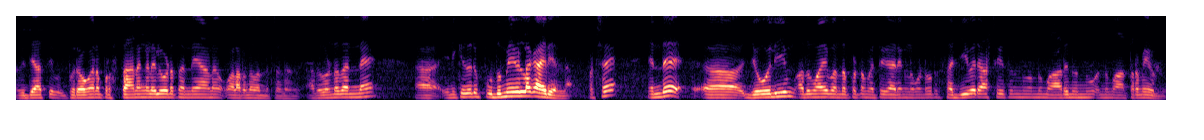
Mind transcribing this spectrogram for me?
വിദ്യാർത്ഥി പുരോഗമന പ്രസ്ഥാനങ്ങളിലൂടെ തന്നെയാണ് വളർന്നു വന്നിട്ടുള്ളത്. അതുകൊണ്ട് തന്നെ എനിക്കിതൊരു പുതുമയുള്ള കാര്യമല്ല. പക്ഷേ എന്റെ ജോലിയും അതുമായി ബന്ധപ്പെട്ട മറ്റു കാര്യങ്ങളും കൊണ്ട് സജീവ രാഷ്ട്രീയത്തിൽ നിന്നൊന്ന് മാറി നിന്നു എന്ന് മാത്രമേ ഉള്ളൂ.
